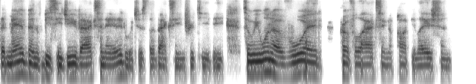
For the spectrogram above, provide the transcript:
that may have been BCG vaccinated, which is the vaccine for TB. So we want to avoid prophylaxing a population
